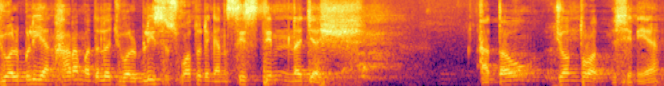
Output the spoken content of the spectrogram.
jual beli yang haram adalah jual beli sesuatu dengan sistem najash atau jontrot di sini ya.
